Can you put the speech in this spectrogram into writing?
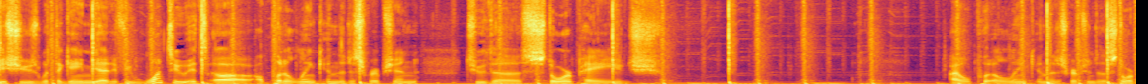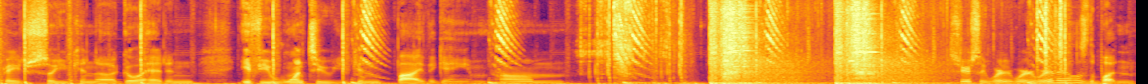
issues with the game yet. If you want to, it's uh, I'll put a link in the description to the store page. I will put a link in the description to the store page so you can uh, go ahead and, if you want to, you can buy the game. Um, seriously, where where where the hell is the button?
